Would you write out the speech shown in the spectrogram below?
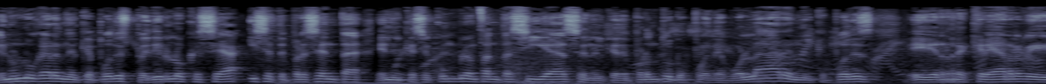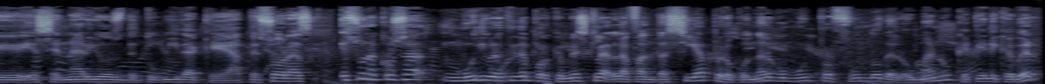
en un lugar en el que puedes pedir lo que sea y se te presenta, en el que se cumplen fantasías, en el que de pronto uno puede volar, en el que puedes eh, recrear eh, escenarios de tu vida que atesoras. Es una cosa muy divertida porque mezcla la fantasía, pero con algo muy profundo de lo humano que tiene que ver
